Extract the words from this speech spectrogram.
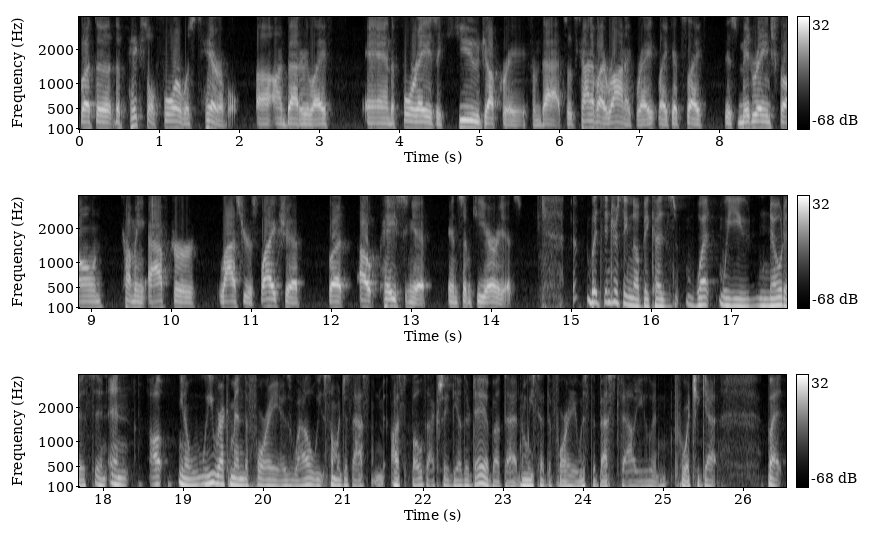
but the the Pixel 4 was terrible uh, on battery life and the 4A is a huge upgrade from that. So it's kind of ironic, right? Like it's like this mid-range phone coming after last year's flagship, but outpacing it in some key areas. But it's interesting though because what we noticed, and and I'll, uh, you know, we recommend the 4A as well. We someone just asked us both actually the other day about that, and we said the 4A was the best value and for what you get. But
